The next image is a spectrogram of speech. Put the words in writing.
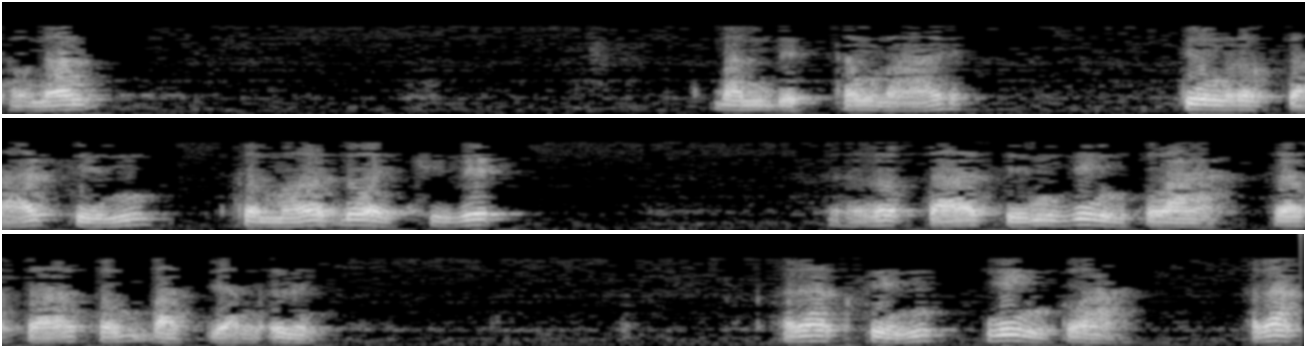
เท่านั้น บัณฑิตทั้งหลาย จึงรักษาศีลเสมอด้วยชีวิต รักษาศีลยิ่งกว่า รักษาสมบัติอย่างอื่น รักศีลยิ่งกว่า รัก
